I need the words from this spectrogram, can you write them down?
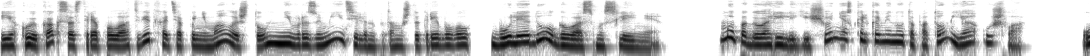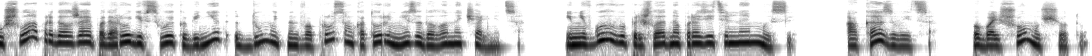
Я кое-как состряпала ответ, хотя понимала, что он невразумителен, потому что требовал более долгого осмысления. Мы поговорили еще несколько минут, а потом я ушла. Ушла, продолжая по дороге в свой кабинет думать над вопросом, который мне задала начальница. И мне в голову пришла одна поразительная мысль. Оказывается, по большому счету,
